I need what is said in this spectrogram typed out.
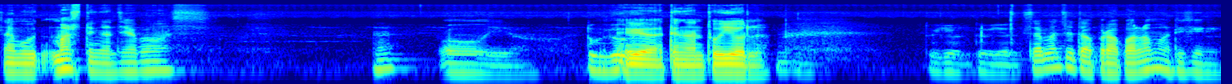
sambut Mas dengan siapa Mas? Hah? Oh iya. Tuyul. Iya, dengan Tuyul. Tuyul, tuyul. Saya sudah berapa lama di sini?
